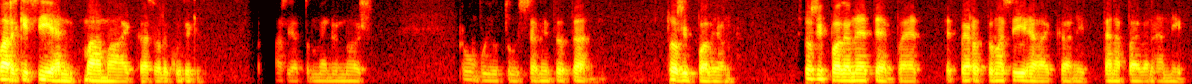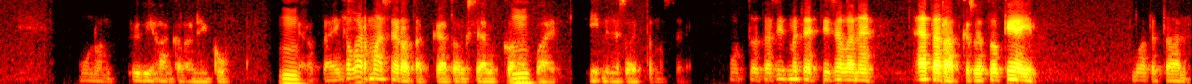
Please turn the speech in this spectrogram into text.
Varsinkin siihen maailman aikaan, se oli kuitenkin, asiat on mennyt noissa rumpujutuissa, niin tota, tosi paljon, tosi paljon eteenpäin. Et että verrattuna siihen aikaan, niin tänä päivänä niin mun on hyvin hankala niin kuin mm. erottaa. Enkä varmaan serotakaan, että onko siellä kone mm. vai ihminen soittamassa. Mutta tota, sitten me tehtiin sellainen hätäratkaisu, että okei, luotetaan,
